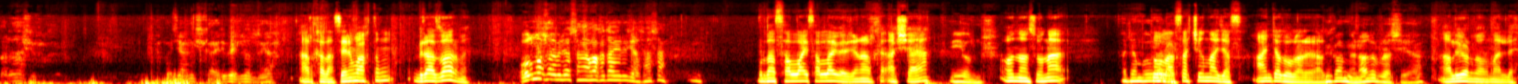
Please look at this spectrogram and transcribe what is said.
Kardeşim. Yapacağın iş gayrı belli oldu ya. Arkadan. Senin vaktin biraz var mı? Olmasa bile sana vakit ayıracağız Hasan. Buradan sallay sallay vereceksin arka, aşağıya. İyi olmuş. Ondan sonra Hocam bu dolarsa çığınacağız. Anca dolar herhalde. Bir kamyon alır burası ya. Alıyor normalde.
